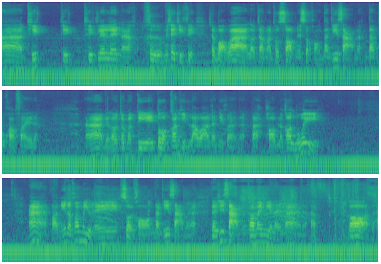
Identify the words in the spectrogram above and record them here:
อ่าทิกทิก ทิกเล่นๆนะ คือไม่ใช่ทิกสิ จะบอกว่าเราจะมาทดสอบในส่วนของดันที่สามนะ ดันภูเขาไฟนะ อ่า เดี๋ยวเราจะมาตีไอตัวก้อนหินลาวากันดีกว่านะไปพร้อมแล้วก็ลุย อ่า ตอนนี้เราก็มาอยู่ในส่วนของดันที่3แล้วนะ ดันที่ 3 มันก็ไม่มีอะไรมากนะครับ ก็ท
